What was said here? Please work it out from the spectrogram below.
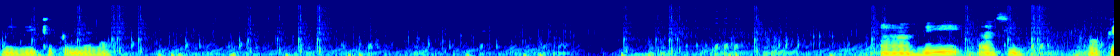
Y que primero. Así, así. Ok.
